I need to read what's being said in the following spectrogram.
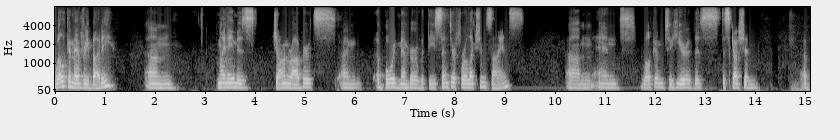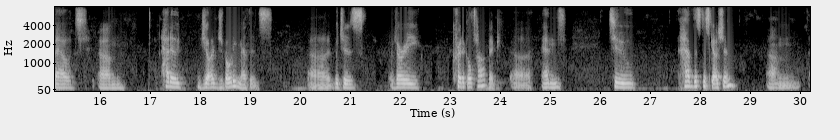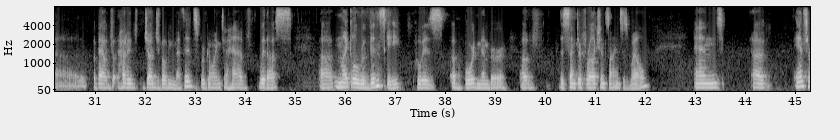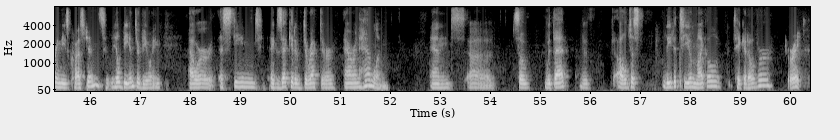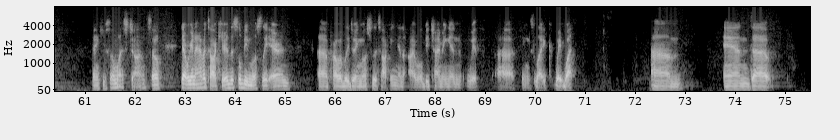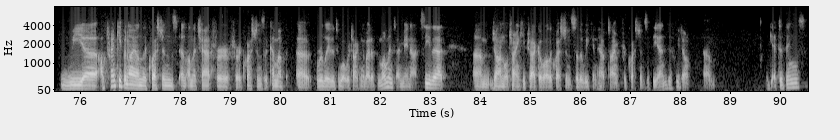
welcome everybody. Um, my name is John Roberts. I'm a board member with the Center for Election Science. Um, and welcome to hear this discussion about um, how to judge voting methods, uh, which is a very critical topic. Uh, and to have this discussion um, uh, about how to judge voting methods, we're going to have with us uh, Michael Ravnitzky, who is a board member of the Center for Election Science as well. And uh, answering these questions, he'll be interviewing our esteemed executive director, Aaron Hamlin. And uh, so with that, with, I'll just leave it to you, Michael, take it over. Great. Thank you so much, John. So yeah, we're gonna have a talk here. This will be mostly Aaron uh, probably doing most of the talking and I will be chiming in with uh, things like, wait, what? Um, and uh, we, uh, I'll try and keep an eye on the questions and on the chat for, for questions that come up uh, related to what we're talking about at the moment. I may not see that. Um, John will try and keep track of all the questions so that we can have time for questions at the end if we don't um, get to things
